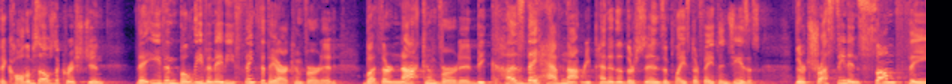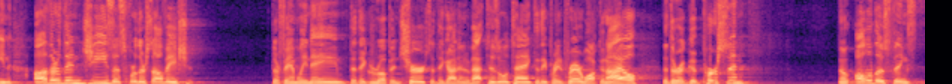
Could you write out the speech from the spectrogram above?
they call themselves a Christian, they even believe and maybe think that they are converted, but they're not converted because they have not repented of their sins and placed their faith in Jesus. They're trusting in something other than Jesus for their salvation. Their family name, that they grew up in church, that they got in a baptismal tank, that they prayed a prayer, walked an aisle, that they're a good person, now, all of those things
